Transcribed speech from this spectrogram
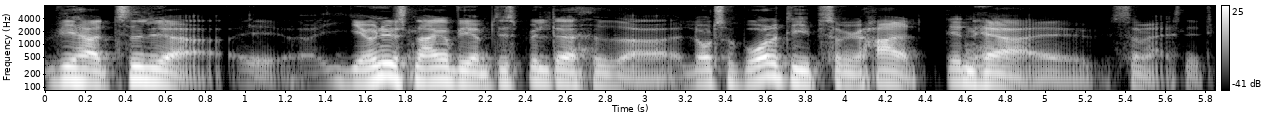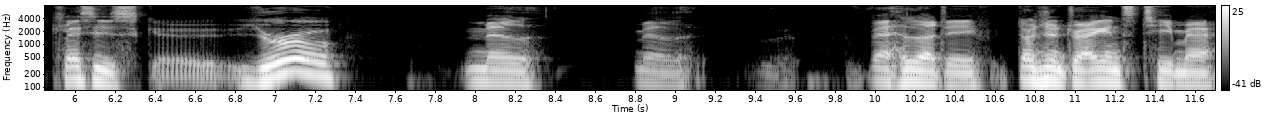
vi har tidligere, øh, jævnligt snakker vi om det spil, der hedder Lords of Waterdeep, som jo har den her, øh, som er sådan et klassisk øh, Euro med, med hvad hedder det, Dungeon Dragons tema,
